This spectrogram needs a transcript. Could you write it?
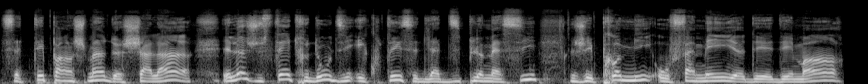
cet épanchement de chaleur? Et là, Justin Trudeau dit, écoutez, c'est de la diplomatie. J'ai promis aux familles des, des morts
